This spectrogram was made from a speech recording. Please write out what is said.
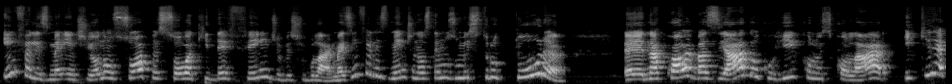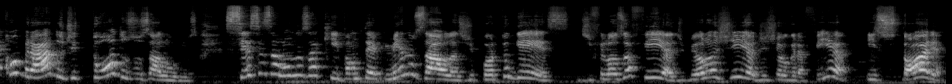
Infelizmente, eu não sou a pessoa que defende o vestibular, mas infelizmente nós temos uma estrutura é, na qual é baseado o currículo escolar e que é cobrado de todos os alunos. Se esses alunos aqui vão ter menos aulas de português, de filosofia, de biologia, de geografia e história,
